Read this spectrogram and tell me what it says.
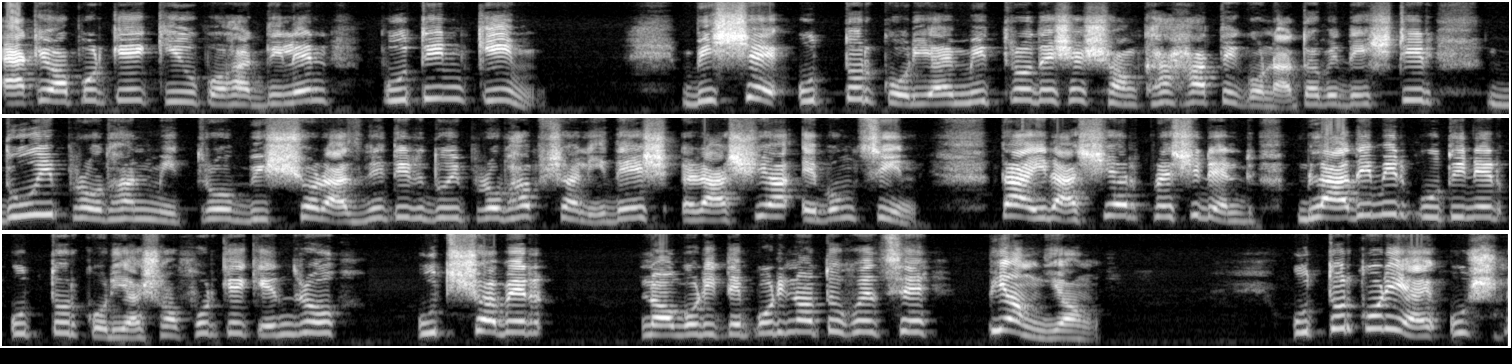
একে অপরকে কি উপহার দিলেন? Putin, Kim. বিশ্বে উত্তর কোরিয়ায় মিত্র দেশের সংখ্যা হাতে গোনা, তবে দেশটির দুই প্রধান মিত্র বিশ্ব রাজনীতির দুই প্রভাবশালী দেশ রাশিয়া এবং চীন। তাই রাশিয়ার প্রেসিডেন্ট ভ্লাদিমির পুতিনের উত্তর কোরিয়া সফরকে কেন্দ্র উৎসবের নগরীতে পরিণত হয়েছে পিয়ংইয়ং। উত্তর কোরিয়ায় উষ্ণ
